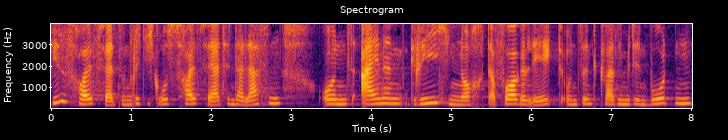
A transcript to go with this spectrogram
dieses Holzpferd, so ein richtig großes Holzpferd hinterlassen und einen Griechen noch davor gelegt und sind quasi mit den Booten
